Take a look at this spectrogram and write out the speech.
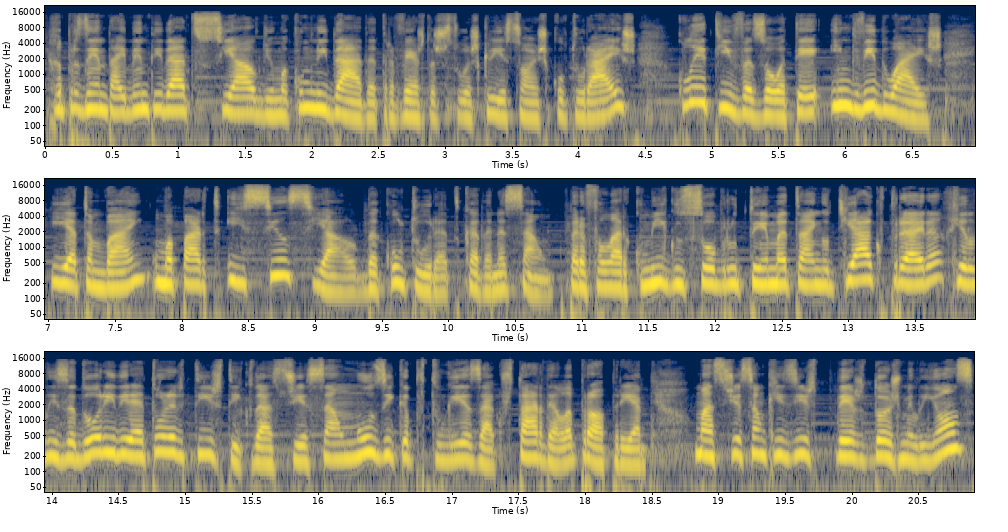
Representa a identidade social de uma comunidade através das suas criações culturais, coletivas ou até individuais, e é também uma parte essencial da cultura de cada nação. Para falar comigo sobre o tema, tenho Tiago Pereira, realizador e diretor artístico da Associação Música Portuguesa a Gostar dela própria, uma associação que existe desde 2011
